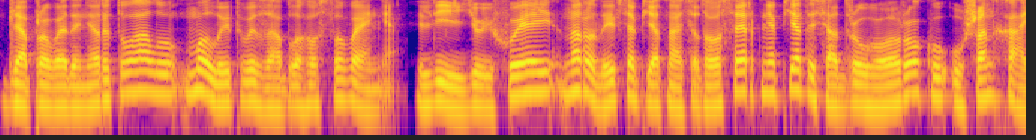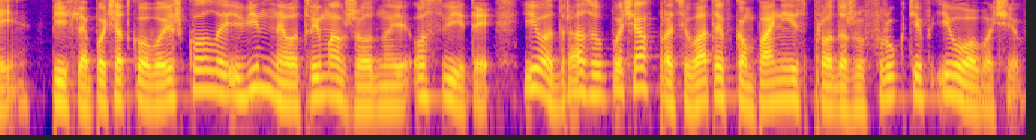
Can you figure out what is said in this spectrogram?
для проведення ритуалу молитви за благословення. Лі Юйхуей народився 15 серпня 52 року у Шанхаї. Після початкової школи він не отримав жодної освіти і одразу почав працювати в компанії з продажу фруктів і овочів.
